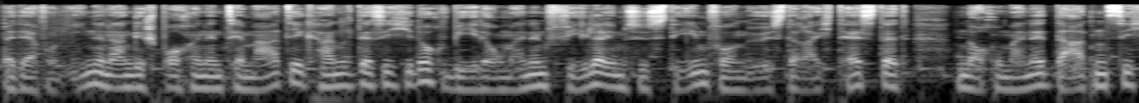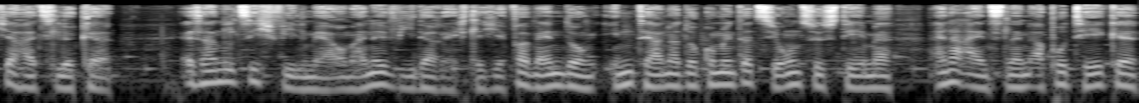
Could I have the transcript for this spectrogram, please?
Bei der von Ihnen angesprochenen Thematik handelt es sich jedoch weder um einen Fehler im System von Österreich Testet, noch um eine Datensicherheitslücke. Es handelt sich vielmehr um eine widerrechtliche Verwendung interner Dokumentationssysteme einer einzelnen Apotheke,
